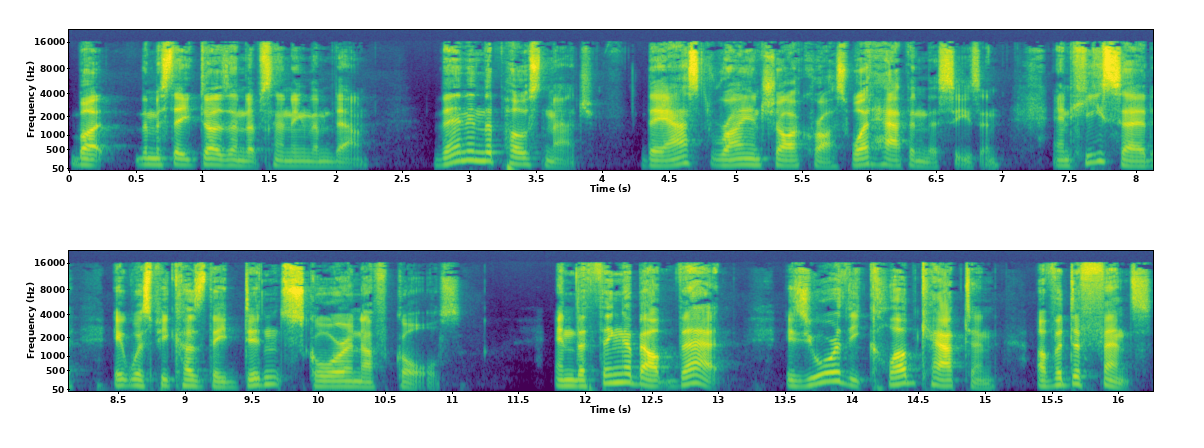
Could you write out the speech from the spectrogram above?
But the mistake does end up sending them down. Then in the post match, they asked Ryan Shawcross what happened this season, and he said it was because they didn't score enough goals. And the thing about that is you're the club captain of a defense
